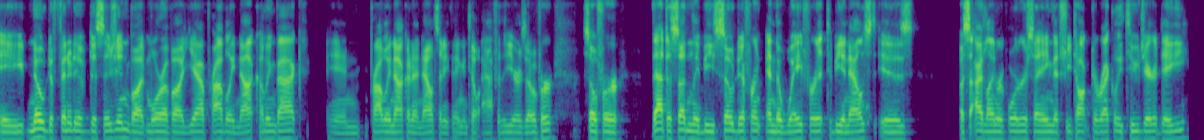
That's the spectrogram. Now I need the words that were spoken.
a no definitive decision, but more of a yeah, probably not coming back and probably not going to announce anything until after the year is over. So for that to suddenly be so different and the way for it to be announced is a sideline reporter saying that she talked directly to Jarret Doege.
